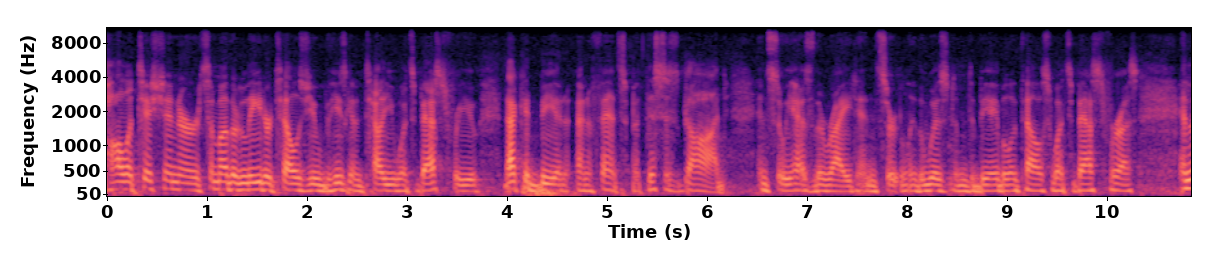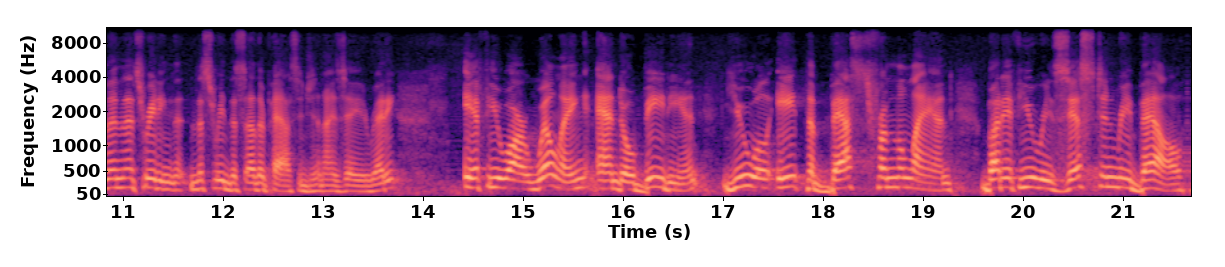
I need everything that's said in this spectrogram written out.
politician or some other leader tells you he's going to tell you what's best for you, that could be an, an offense. But this is God, and so he has the right and certainly the wisdom to be able to tell us what's best for us. And then let's, reading the, let's read this other passage in Isaiah. Ready? If you are willing and obedient, you will eat the best from the land. But if you resist and rebel,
